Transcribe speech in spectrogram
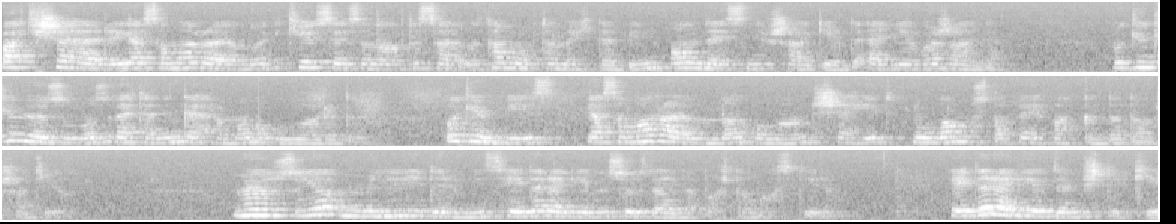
Bakı şəhəri Yasamal rayonu 286 saylı tam orta məktəbin 10D sinif şagirdi Əliyeva Jalə. Bugünkü mövzumuz vətənin qəhrəman oğullarıdır. Bu gün biz Yasamal rayonundan olan şəhid Nurlan Mustafayev haqqında danışacağıq. Mövzuya ümummilli liderimiz Heydər Əliyevin sözləri ilə başlamaq istəyirəm. Heydər Əliyev demişdir ki,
